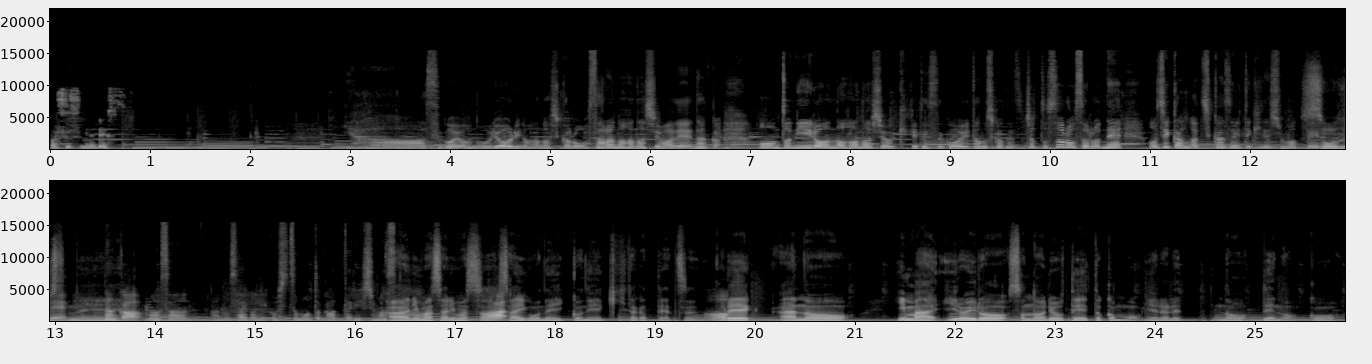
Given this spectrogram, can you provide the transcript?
おすすめです。いややすごいあのお料理の話からお皿の話までなんか本当にいろんな話を聞けてすごい楽しかったです。ちょっとそろそろねお時間が近づいてきてしまっているので、ね、なんか真央さんあの最後にご質問とかあったりしますか？ありますあります。最後ね一個ね聞きたかったやつ。これあの今いろいろその料亭とかもやられのでのこう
